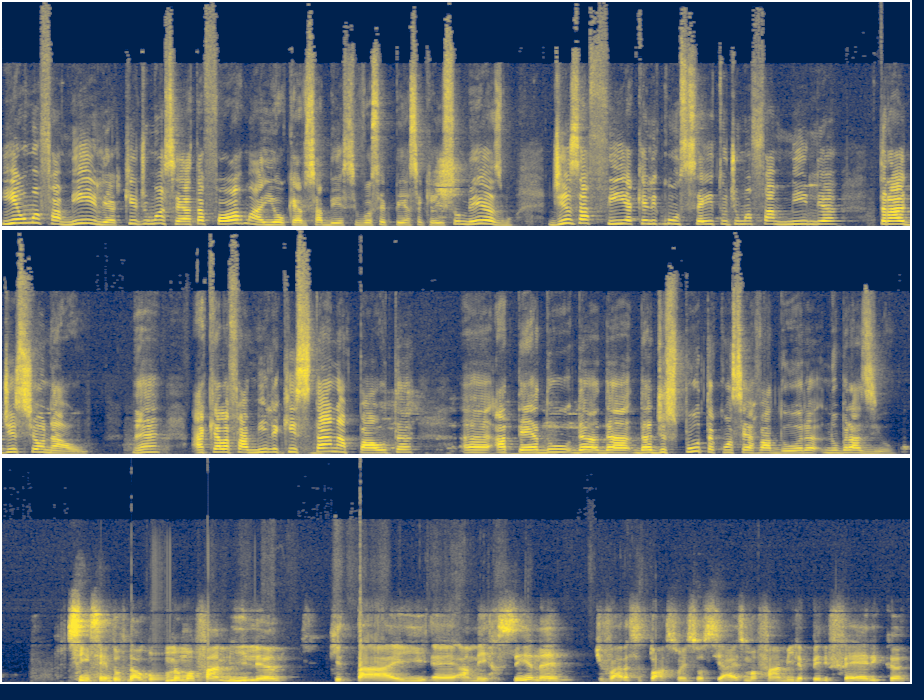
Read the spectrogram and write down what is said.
E é uma família que, de uma certa forma, e eu quero saber se você pensa que é isso mesmo, desafia aquele conceito de uma família tradicional, né? Aquela família que está na pauta até do, da, da, da disputa conservadora no Brasil. Sim, sem dúvida alguma, é uma família que está aí é, à mercê né, de várias situações sociais, uma família periférica,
